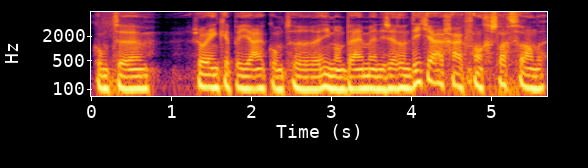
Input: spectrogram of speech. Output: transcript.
komt. Uh, zo één keer per jaar komt er uh, iemand bij me en die zegt: Dit jaar ga ik van geslacht veranderen.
